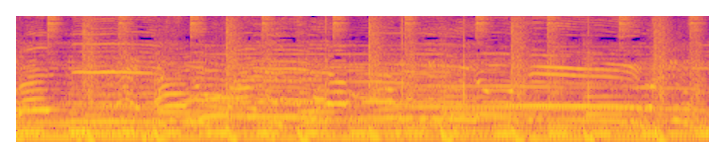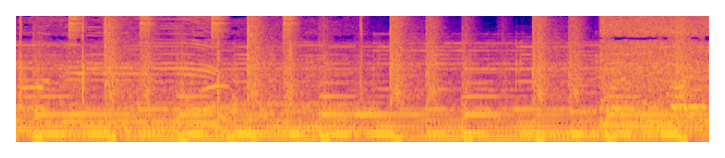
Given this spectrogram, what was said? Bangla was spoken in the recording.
Let's go.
